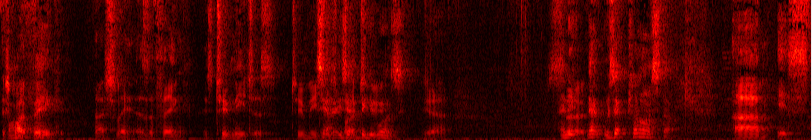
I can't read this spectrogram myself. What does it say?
It's quite feet? big, actually, as a thing. It's two meters. Two meters. that- is that how big it was? Yeah. And it, that was that plaster. Um, it's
